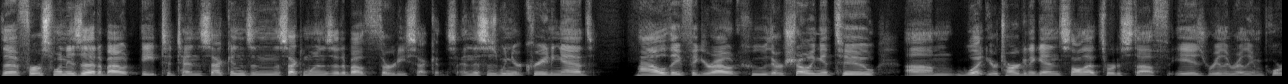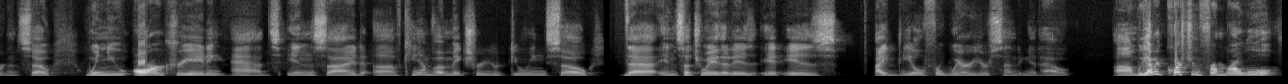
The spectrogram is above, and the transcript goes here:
The first one is at about 8 to 10 seconds, and the second one is at about 30 seconds. And this is when you're creating ads, how they figure out who they're showing it to, um, what you're targeting against, all that sort of stuff is really, really important. So when you are creating ads inside of Canva, make sure you're doing so that in such a way that is it is ideal for where you're sending it out. Um, we got a question from Raul.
